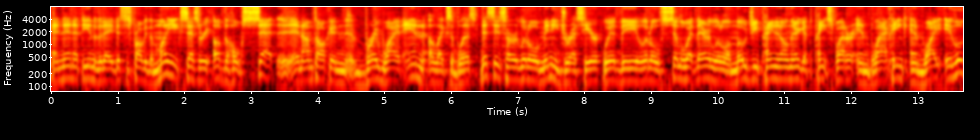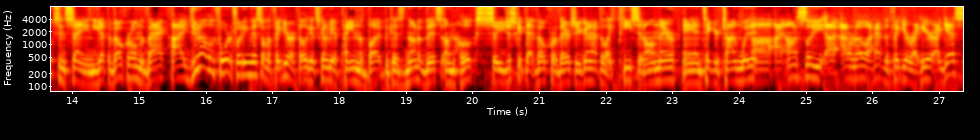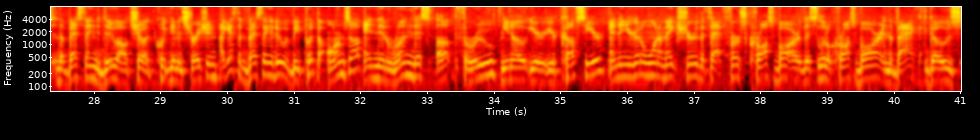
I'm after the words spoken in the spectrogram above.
and then at the end of the day, this is probably the money accessory of the whole set, and I'm talking Bray Wyatt and Alexa Bliss. This is her little mini dress here with the little silhouette there, little emoji painted on there. You got the paint splatter in black, pink, and white. It looks insane. You got the Velcro on the back. I do not look forward to putting this on the figure. I feel like it's going to be a pain in the butt because none of this unhooks, so you just get that Velcro there, so you're going to have to like piece it on there and take your time with it. Uh, I honestly, I, I don't know. I have the figure right here. I guess the best thing to do, I'll show a quick demonstration. I guess the best thing to do would be put the arms up and then run this up through, you know, your, your cuffs here, and then you're going to want to make sure that that first crossbar, or this little crossbar in the back goes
